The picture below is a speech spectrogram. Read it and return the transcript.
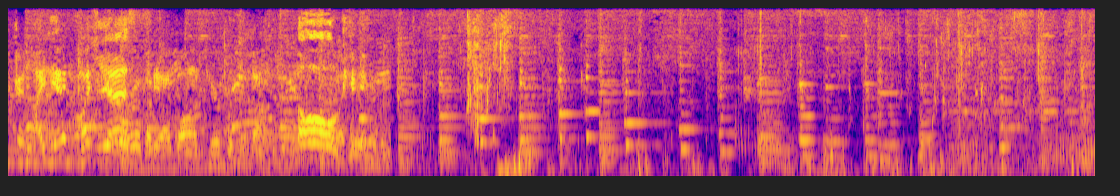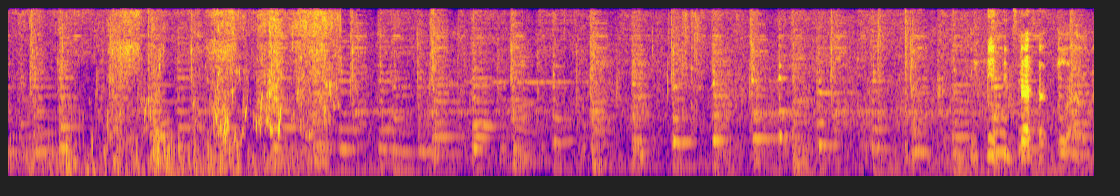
second. I did? Oh, I yes. everybody. I volunteer for the town. Oh, okay. he does love it.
